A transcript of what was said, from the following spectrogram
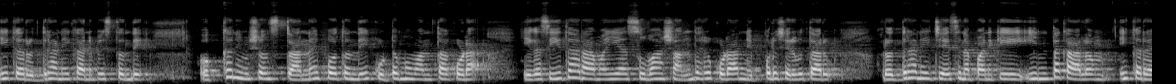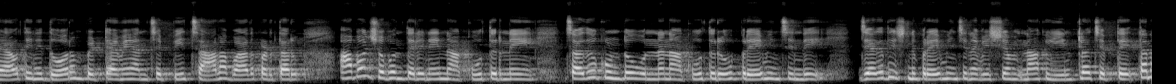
ఇక రుద్రాణి కనిపిస్తుంది. ఒక్క నిమిషం స్టన్ అయిపోతుంది కుటుంబం అంతా కూడా. ఇక సీతారామయ్య సుభాష్ అందరూ కూడా నిప్పులు చెరుగుతారు. రుద్రని చేసిన పనికి ఇంతకాలం ఇక రేవతిని దూరం పెట్టామే అని చెప్పి చాలా బాధపడతారు. అభం శుభం తెలియని నా కూతుర్ని చదువుకుంటూ ఉన్న నా కూతురు ప్రేమించింది. జగదీష్ని ప్రేమించిన విషయం నాకు ఇంట్లో చెప్తే తన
